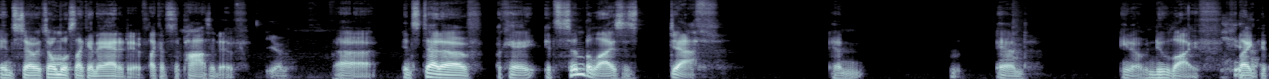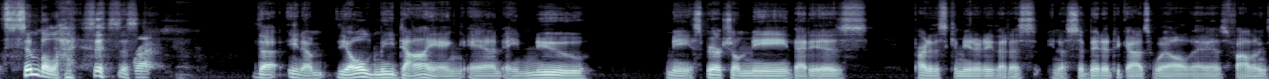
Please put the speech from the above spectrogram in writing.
And so it's almost like an additive, like it's a positive. Yeah. uh, instead of okay, it symbolizes death and and you know new life. Yeah. Like it symbolizes this Right. The you know the old me dying and a new me, a spiritual me that is part of this community that is you know submitted to God's will, that is following.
